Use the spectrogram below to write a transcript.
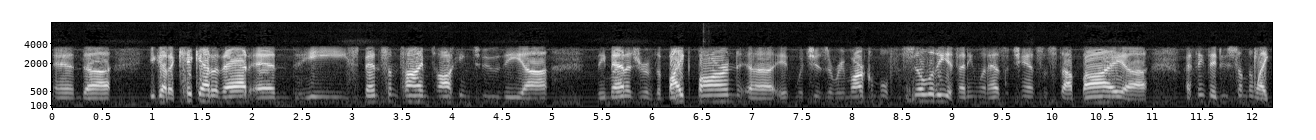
and uh, he got a kick out of that. And he spent some time talking to the uh, the manager of the Bike Barn, uh, it, which is a remarkable facility. If anyone has a chance to stop by, uh, I think they do something like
